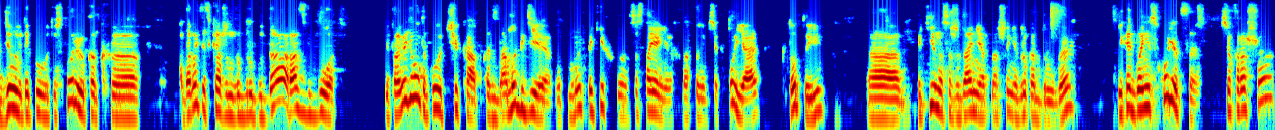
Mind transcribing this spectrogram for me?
делали такую вот историю, как «а давайте скажем друг другу «да» раз в год», и проведем такой вот чекап, когда мы где, вот мы в каких э, состояниях находимся, кто я, кто ты, э, какие у нас ожидания, отношения друг от друга, и как бы они сходятся, все хорошо,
